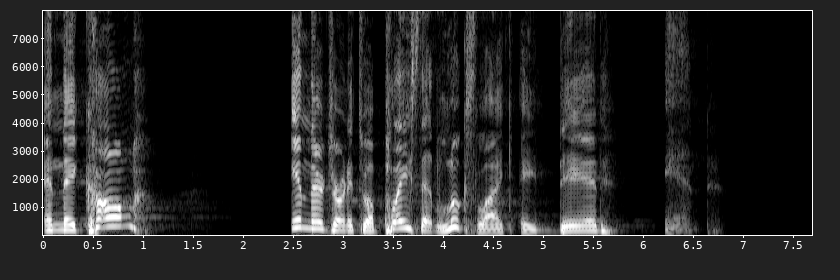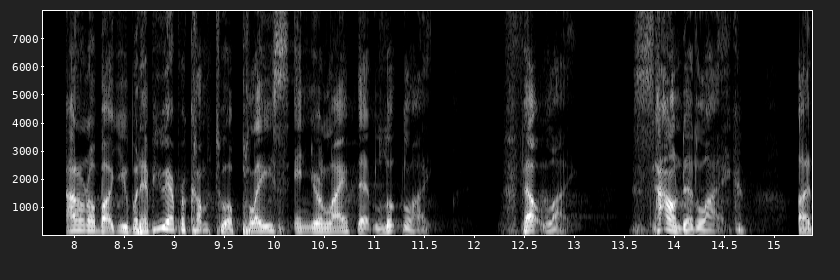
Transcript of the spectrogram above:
And they come in their journey to a place that looks like a dead end. I don't know about you, but have you ever come to a place in your life that looked like, felt like, sounded like a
